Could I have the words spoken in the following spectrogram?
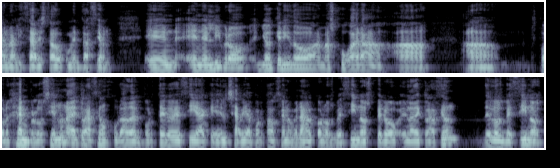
analizar esta documentación. En, el libro yo he querido además jugar a, por ejemplo, si en una declaración jurada el portero decía que él se había portado fenomenal con los vecinos, pero en la declaración de los vecinos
